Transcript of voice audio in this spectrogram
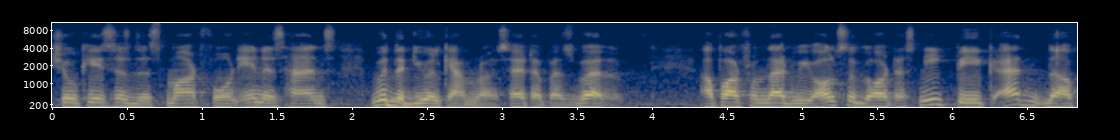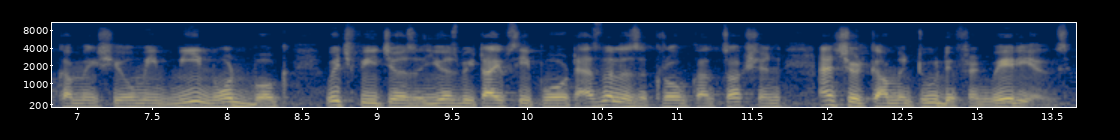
showcases the smartphone in his hands with the dual camera setup as well. Apart from that, we also got a sneak peek at the upcoming Xiaomi Mi Notebook, which features a USB Type-C port as well as a chrome construction and should come in two different variants.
